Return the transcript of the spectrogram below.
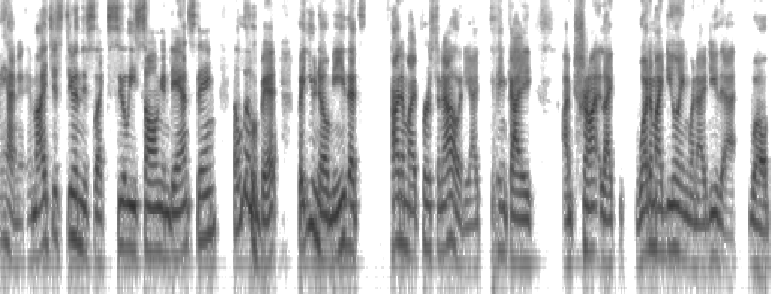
man, am I just doing this like silly song and dance thing? A little bit, but you know me, that's kind of my personality. I think I I'm trying like what am I doing when I do that? Well,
